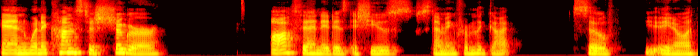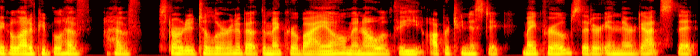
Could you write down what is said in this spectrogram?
And when it comes to sugar, often it is issues stemming from the gut. So, you know, I think a lot of people have have started to learn about the microbiome and all of the opportunistic microbes that are in their guts that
